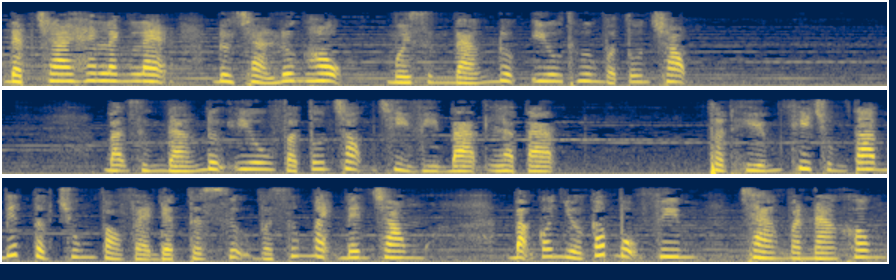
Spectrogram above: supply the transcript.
đẹp trai hay lanh lẹ, được trả lương hậu, mới xứng đáng được yêu thương và tôn trọng. Bạn xứng đáng được yêu và tôn trọng chỉ vì bạn là bạn. Thật hiếm khi chúng ta biết tập trung vào vẻ đẹp thật sự và sức mạnh bên trong. Bạn có nhớ các bộ phim Chàng và Nàng không?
